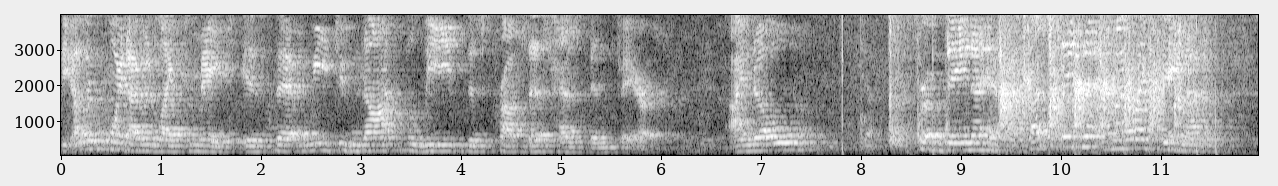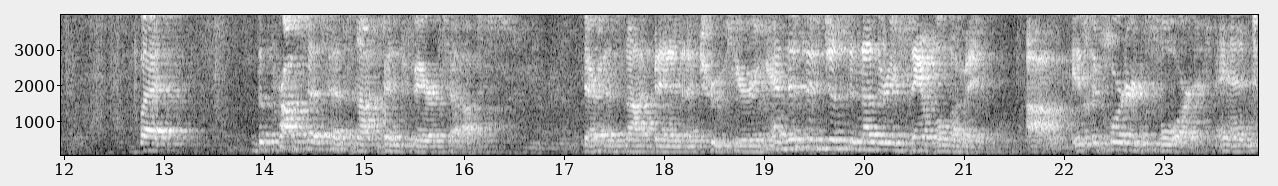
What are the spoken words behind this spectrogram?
The other point I would like to make is that we do not believe this process has been fair. I know from Dana, and I trust Dana, and I like Dana, but the process has not been fair to us. There has not been a true hearing, and this is just another example of it. Um, it's a quarter to four, and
